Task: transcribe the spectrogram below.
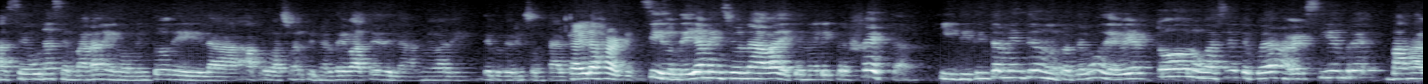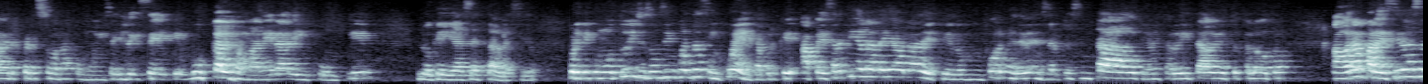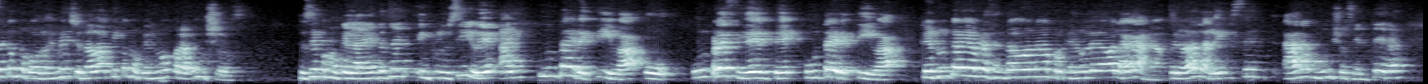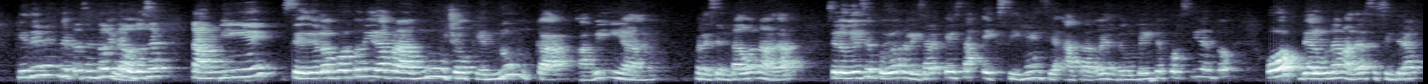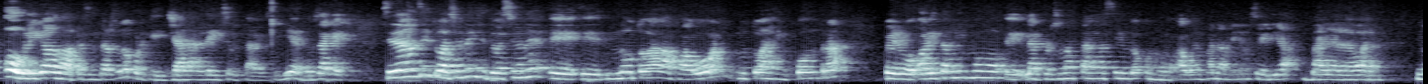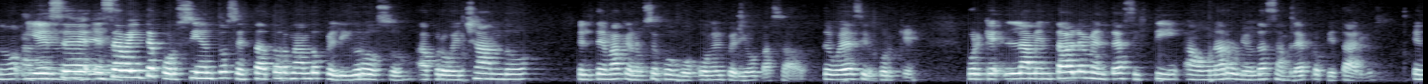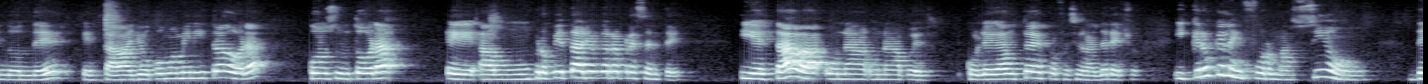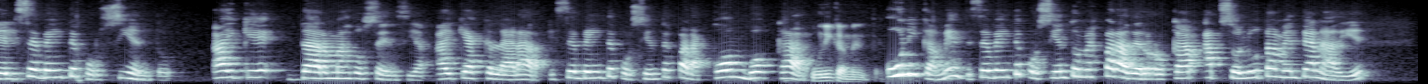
hace una semana en el momento de la aprobación del primer debate de la nueva ley de propiedad horizontal. Kyra Harding. Sí, donde ella mencionaba de que no hay ley perfecta y distintamente donde tratemos de ver todos los vacíos que puedan haber, siempre van a haber personas, como dice que buscan la manera de incumplir lo que ya se ha establecido. Porque como tú dices, son 50-50, porque a pesar que ya la ley habla de que los informes deben ser presentados, que deben estar editados y esto, esto, lo otro, ahora pareciera ser como cuando he mencionado aquí, como que es nuevo para muchos. Entonces, como que la gente, entonces, inclusive hay junta directiva o un presidente, junta directiva, que nunca había presentado nada porque no le daba la gana, pero ahora la ley, se, ahora muchos se enteran que deben de presentar ahorita. Entonces, también se dio la oportunidad para muchos que nunca habían presentado nada, se le hubiese podido realizar esta exigencia a través de un 20% o de alguna manera se sintieran obligados a presentárselo porque ya la ley se lo estaba exigiendo. O sea que se dan situaciones y situaciones, eh, eh, no todas a favor, no todas en contra, pero ahorita mismo eh, las personas están haciendo como a buen panameño sería vaya la vara. ¿no? Y ese, ese 20% se está tornando peligroso, aprovechando el tema que no se convocó en el periodo pasado. Te voy a decir por qué. Porque lamentablemente asistí a una reunión de asamblea de propietarios en donde estaba yo como administradora, consultora eh, a un propietario que representé y estaba una, una pues, colega de ustedes, profesional de derecho, y creo que la información del ese 20% hay que dar más docencia, hay que aclarar. Ese 20% es para convocar. Únicamente. Únicamente. Ese 20% no es para derrocar absolutamente a nadie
